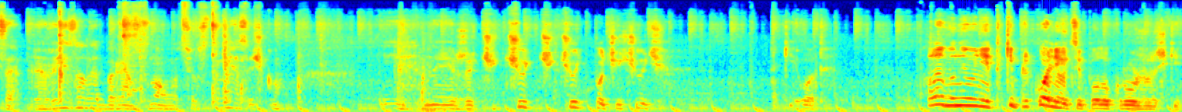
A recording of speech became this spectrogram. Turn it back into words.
Все, прирізали, беремо знову цю стамесочку і нею вже чуть-чуть, по чуть-чуть. Такі от. Але вони мені такі прикольні оці полукружечки.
